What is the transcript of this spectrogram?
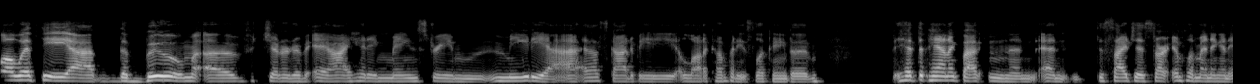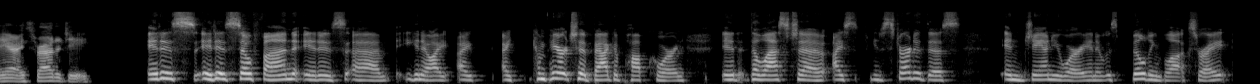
Well, with the uh, the boom of generative AI hitting mainstream media, that's got to be a lot of companies looking to hit the panic button and and decide to start implementing an AI strategy. It is it is so fun. It is um, you know I I I compare it to a bag of popcorn. It the last uh, I started this in January and it was building blocks, right?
